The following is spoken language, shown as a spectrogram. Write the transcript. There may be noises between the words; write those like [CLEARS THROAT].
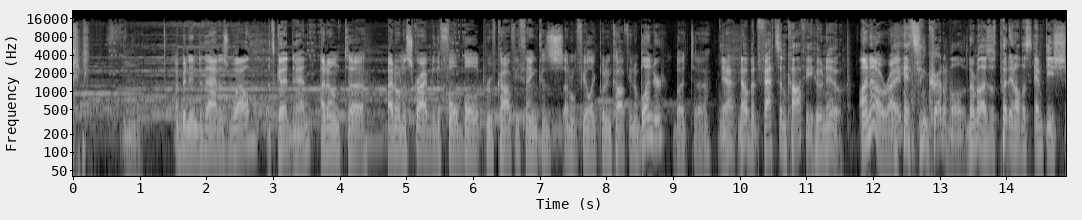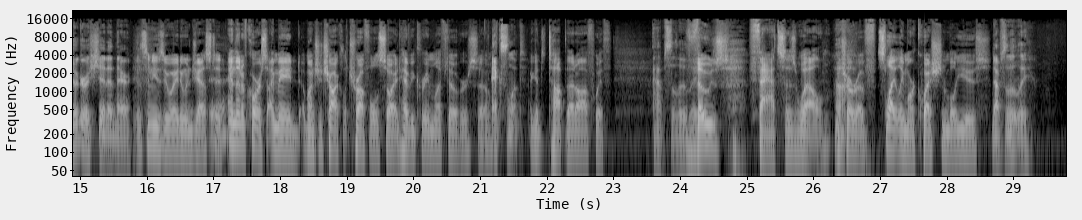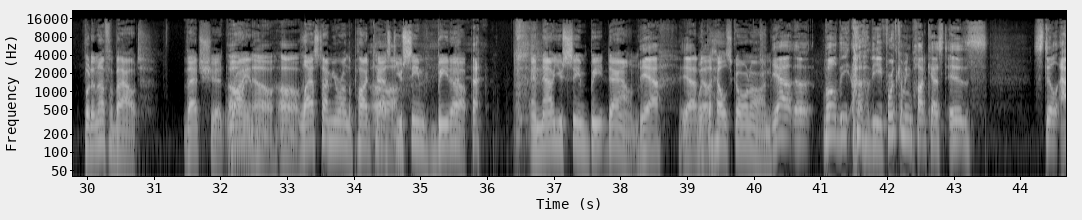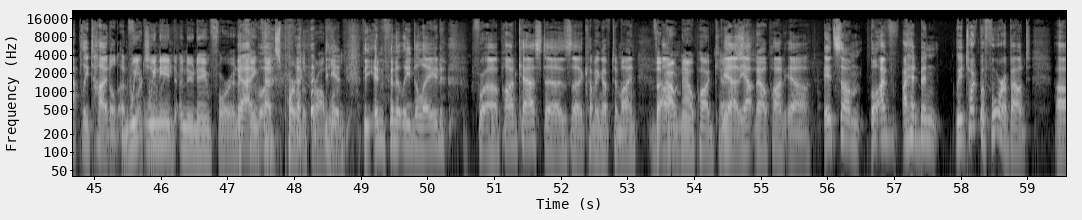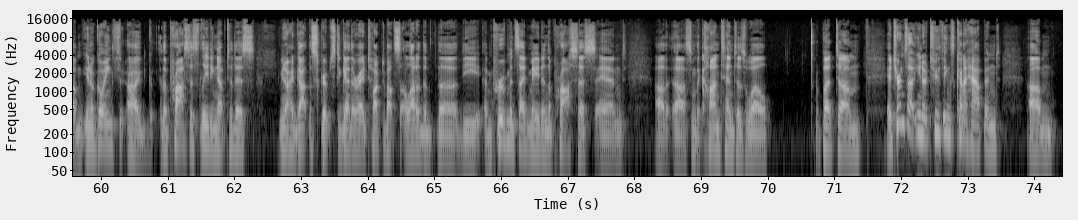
I've been into that as well. That's good, man. I don't uh, I don't ascribe to the full bulletproof coffee thing because I don't feel like putting coffee in a blender. But uh, Yeah. No, but fats and coffee. Who knew? I know, right? [LAUGHS] It's incredible. Normally, I was just putting all this empty sugar shit in there. It's an easy way to ingest it. And then, of course, I made a bunch of chocolate truffles, so I had heavy cream left over. So Excellent. I get to top that off with Absolutely. those fats as well, which are of slightly more questionable use. Absolutely. But enough about that shit. Oh, Ryan, know. Oh. last time you were on the podcast, Oh. you seemed beat up, [LAUGHS] and now you seem beat down. Yeah. Yeah. What no. the hell's going on? Yeah. Uh, well, the [CLEARS THROAT] the forthcoming podcast is still aptly titled. we Unfortunately, we need a new name for it. Yeah, I think well, that's part of the [LAUGHS] problem. the, the infinitely delayed for uh, podcast uh, is uh, coming up to mind. the Um, Out Now podcast. Yeah, the Out Now pod. Yeah, it's um. Well, I've I had been we had talked before about um you know going through uh, the process leading up to this. You know, I got the scripts together. I talked about a lot of the the, the improvements I'd made in the process and uh, uh, some of the content as well. But um, it turns out, you know, two things kind of happened. Um,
